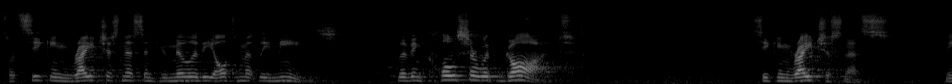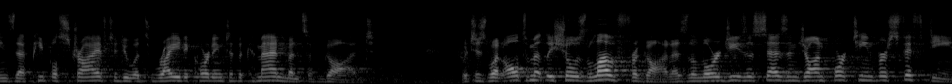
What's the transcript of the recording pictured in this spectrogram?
That's what seeking righteousness and humility ultimately means living closer with God. Seeking righteousness means that people strive to do what's right according to the commandments of God, which is what ultimately shows love for God, as the Lord Jesus says in John 14, verse 15.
